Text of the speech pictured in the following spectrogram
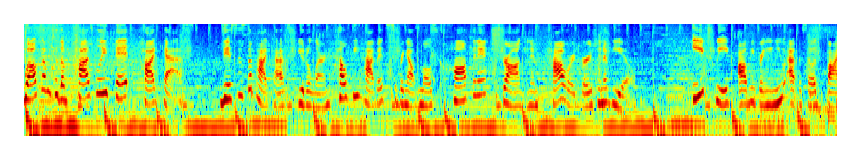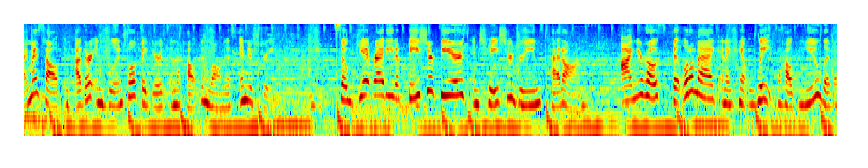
Welcome to the Positively Fit Podcast. This is the podcast for you to learn healthy habits to bring out the most confident, strong, and empowered version of you. Each week, I'll be bringing you episodes by myself and other influential figures in the health and wellness industry. So get ready to face your fears and chase your dreams head on. I'm your host, Fit Little Meg, and I can't wait to help you live a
